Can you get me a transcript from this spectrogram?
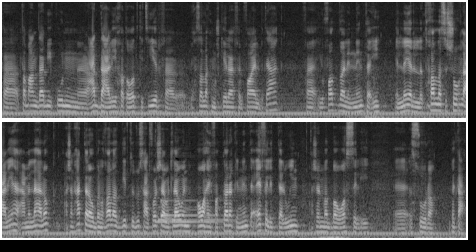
فطبعا ده بيكون عدى عليه خطوات كتير فبيحصل لك مشكلة في ال file بتاعك. فيفضل ان انت إيه ال layer اللي تخلص الشغل عليها اعمل لها lock عشان حتى لو بالغلط جيت تدوس على الفرشة وتلون هو هيفكرك ان انت قافل التلوين عشان ما تبوظش الايه آه الصورة بتاعتك.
